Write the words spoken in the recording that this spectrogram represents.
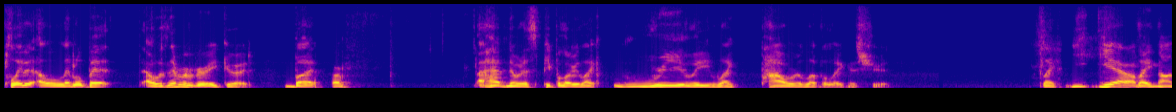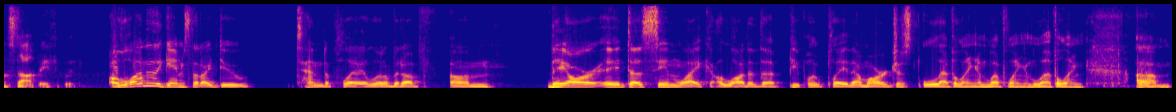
played it a little bit. I was never very good, but I have noticed people are like really like power leveling this shit. Like Yeah. playing nonstop, basically. a lot of the games that I do tend to play a little bit of um they are it does seem like a lot of the people who play them are just leveling and leveling and leveling um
